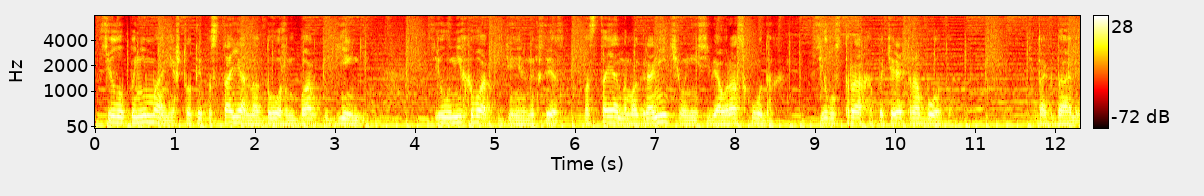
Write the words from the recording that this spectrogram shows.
в силу понимания, что ты постоянно должен банку деньги, в силу нехватки денежных средств, постоянном ограничивании себя в расходах, в силу страха потерять работу – так далее.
